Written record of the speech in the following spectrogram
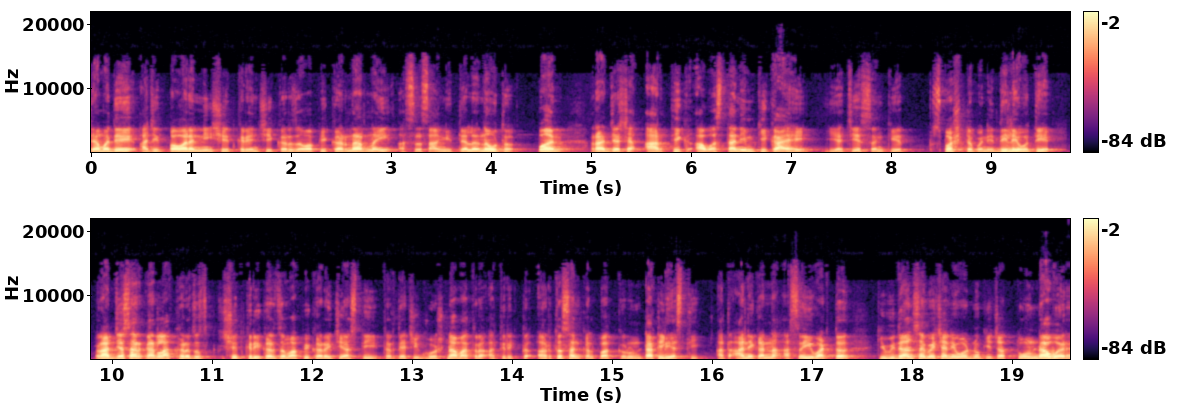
त्यामध्ये अजित पवारांनी शेतकऱ्यांची कर्जमाफी करणार नाही असं सांगितलेलं नव्हतं. पण राज्याच्या आर्थिक अवस्था नेमकी काय आहे याचे संकेत स्पष्टपणे दिले होते. राज्य सरकारला खरंच शेतकरी कर्जमाफी करायची असती तर त्याची घोषणा मात्र अतिरिक्त अर्थसंकल्पात करून टाकली असती. आता अनेकांना असंही वाटतं की विधानसभेच्या निवडणुकीच्या तोंडावर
